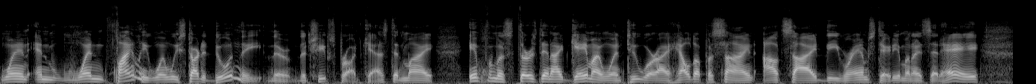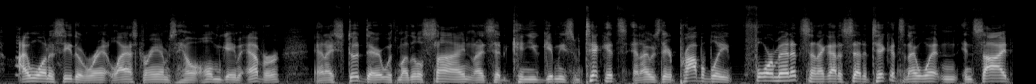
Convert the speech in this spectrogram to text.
when and when finally when we started doing the the, the Chiefs broadcast and my infamous Thursday night game I went to where I held up a sign outside the Ram Stadium and I said, hey. I want to see the last Rams home game ever. And I stood there with my little sign and I said, Can you give me some tickets? And I was there probably four minutes and I got a set of tickets and I went in, inside,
